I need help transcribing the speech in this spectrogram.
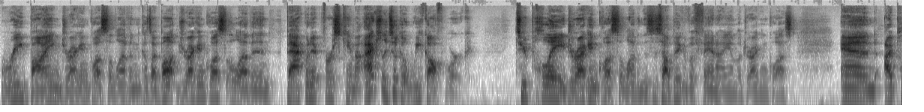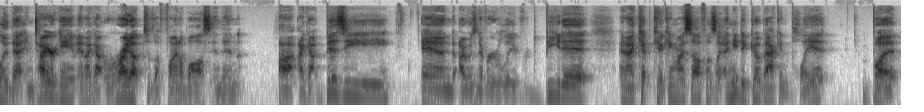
rebuying Dragon Quest eleven because I bought Dragon Quest eleven back when it first came out. I actually took a week off work to play Dragon Quest eleven. This is how big of a fan I am of Dragon Quest and I played that entire game and I got right up to the final boss and then uh, I got busy and I was never really able to beat it and I kept kicking myself. I was like, I need to go back and play it, but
